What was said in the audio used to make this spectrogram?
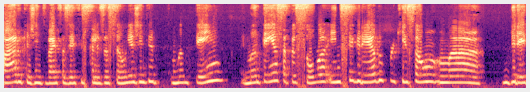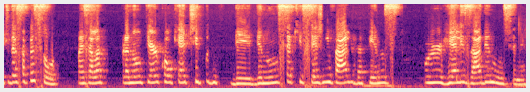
claro que a gente vai fazer a fiscalização e a gente mantém, mantém essa pessoa em segredo, porque isso é um, uma, um direito dessa pessoa. Mas ela, para não ter qualquer tipo de denúncia que seja inválida apenas por realizar a denúncia, né?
